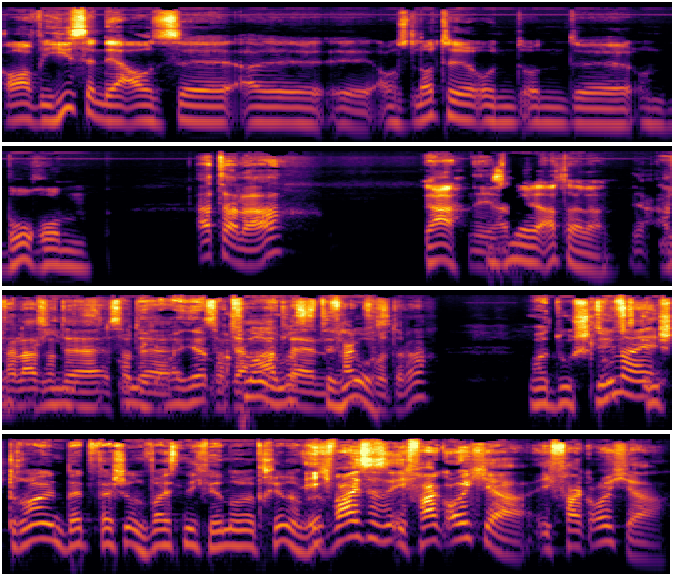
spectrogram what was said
Oh, wie hieß denn der aus, äh, äh, aus Lotte und, und, äh, und Bochum? Atala? Ja, nee, ist mir Atala. Ja, Atala ist doch der, ist doch der, ist doch der Adler in Frankfurt, los? oder? Aber du schläfst Sunai, in Strahlenbettwäsche und weißt nicht, wer neuer Trainer wird. Ich weiß es, ich frage euch ja. Ich frage euch ja.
